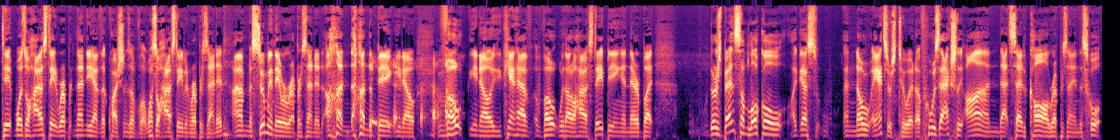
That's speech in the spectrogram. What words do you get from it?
did, was Ohio State rep- then you have the questions of was Ohio State even represented? I'm assuming they were represented on on the big you know vote. You know you can't have a vote without Ohio State being in there, but there's been some local, I guess, and no answers to it of who was actually on that said call representing the school.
